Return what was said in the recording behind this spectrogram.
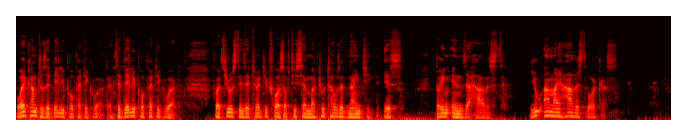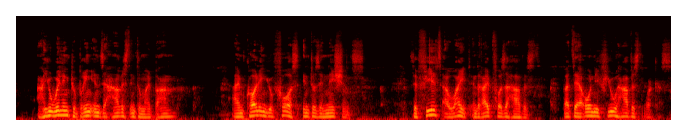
Welcome to the Daily Prophetic Word. And the Daily Prophetic Word for Tuesday, the 24th of December 2019 is Bring in the harvest. You are my harvest workers. Are you willing to bring in the harvest into my barn? I am calling you forth into the nations. The fields are white and ripe for the harvest, but there are only few harvest workers.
